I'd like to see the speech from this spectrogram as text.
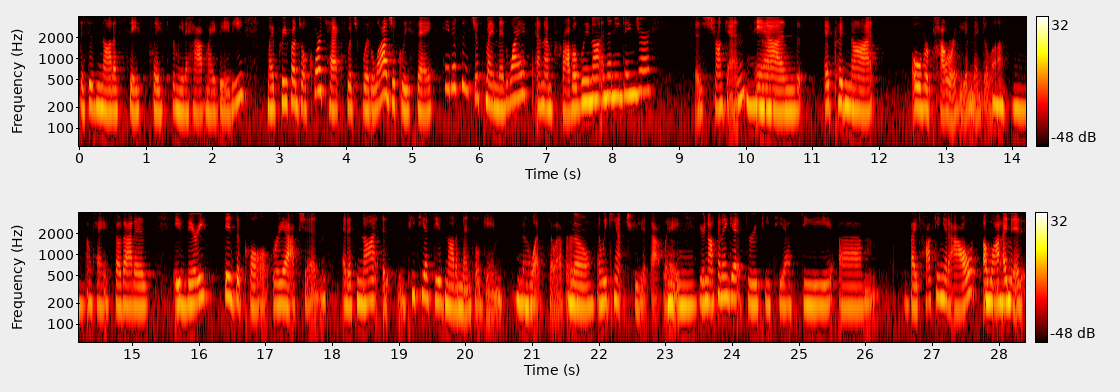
This is not a safe place for me to have my baby. My prefrontal cortex, which would logically say, hey, this is just my midwife and I'm probably not in any danger, is shrunken and it could not overpower the amygdala. Okay, so that is a very physical reaction and it's not, it- PTSD is not a mental game whatsoever. No. And we can't treat it that way. You're not going to get through PTSD um, by talking it out a lot. I mean, it,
